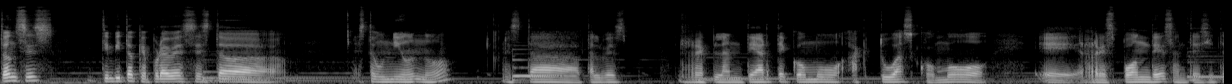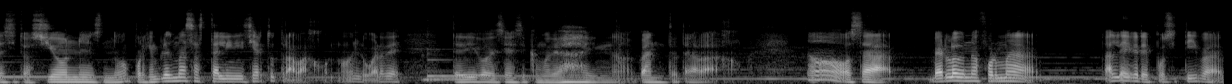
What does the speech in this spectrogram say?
Entonces, te invito a que pruebes esta, esta unión, ¿no? Esta tal vez replantearte cómo actúas, cómo eh, respondes ante ciertas situaciones, ¿no? Por ejemplo, es más hasta el iniciar tu trabajo, ¿no? En lugar de, te digo, decir así como de, ay, no, cuánto trabajo. No, o sea, verlo de una forma alegre, positiva.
